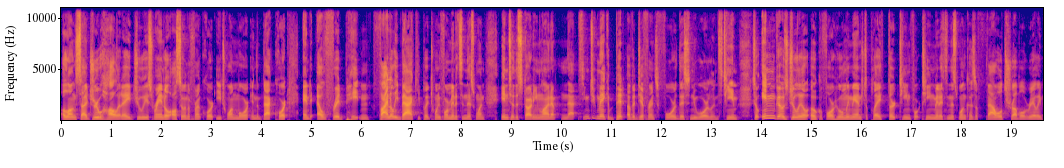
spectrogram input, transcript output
alongside Jrue Holiday, Julius Randle, also in the front court, E'Twaun Moore in the back court, and Elfrid Payton finally back. He played 24 minutes in this one into the starting lineup, and that seemed to make a bit of a difference for this New Orleans team. So in goes Jahlil Okafor, who only managed to play 13, 14 minutes in this one because of foul trouble, really.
